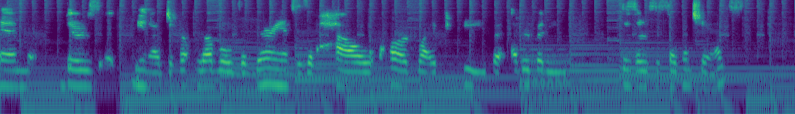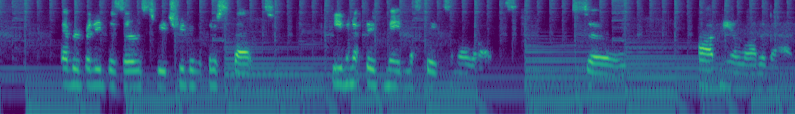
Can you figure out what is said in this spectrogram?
And there's, you know, different levels of variances of how hard life can be, but everybody deserves a second chance. Everybody deserves to be treated with respect, even if they've made mistakes in their lives. So, taught me a lot of that.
